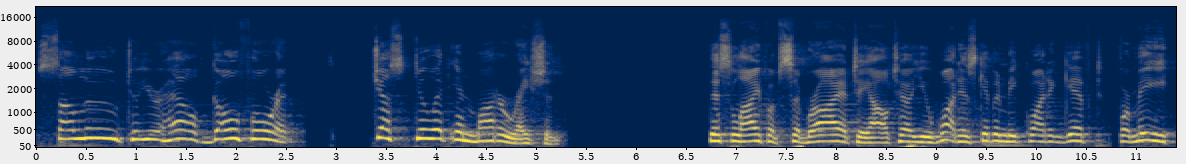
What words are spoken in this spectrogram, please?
salute to your health. Go for it. Just do it in moderation. This life of sobriety, I'll tell you what, has given me quite a gift for me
